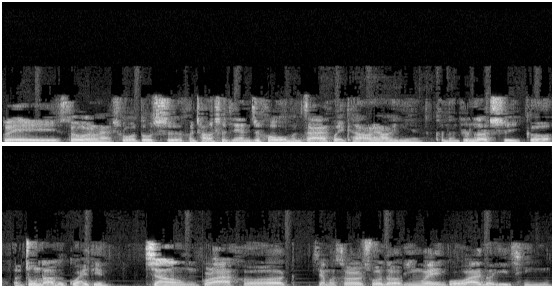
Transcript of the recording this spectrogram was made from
对所有人来说都是很长时间之后，我们再回看二零二零年，可能真的是一个呃重大的拐点。像 Gray 和芥末丝儿说的，因为国外的疫情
